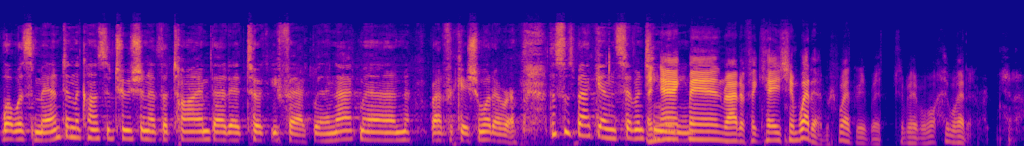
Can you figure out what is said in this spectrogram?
what was meant in the Constitution at the time that it took effect, with enactment, ratification, whatever. This was back in 17. Enactment, ratification, whatever, whatever, whatever. You know.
